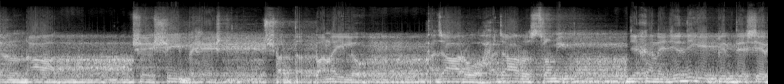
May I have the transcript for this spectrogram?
জান্নাত সে সেই বেহেস সর্দার বানাইল হাজারো হাজারো শ্রমিক। যেখানে যেদিকে দেশের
